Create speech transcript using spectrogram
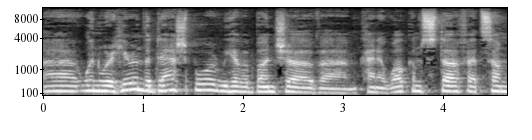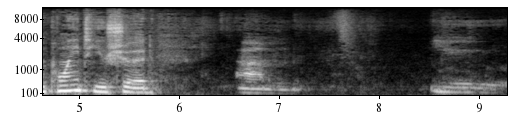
Uh, when we're here in the dashboard, we have a bunch of um, kind of welcome stuff. At some point, you should um, you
